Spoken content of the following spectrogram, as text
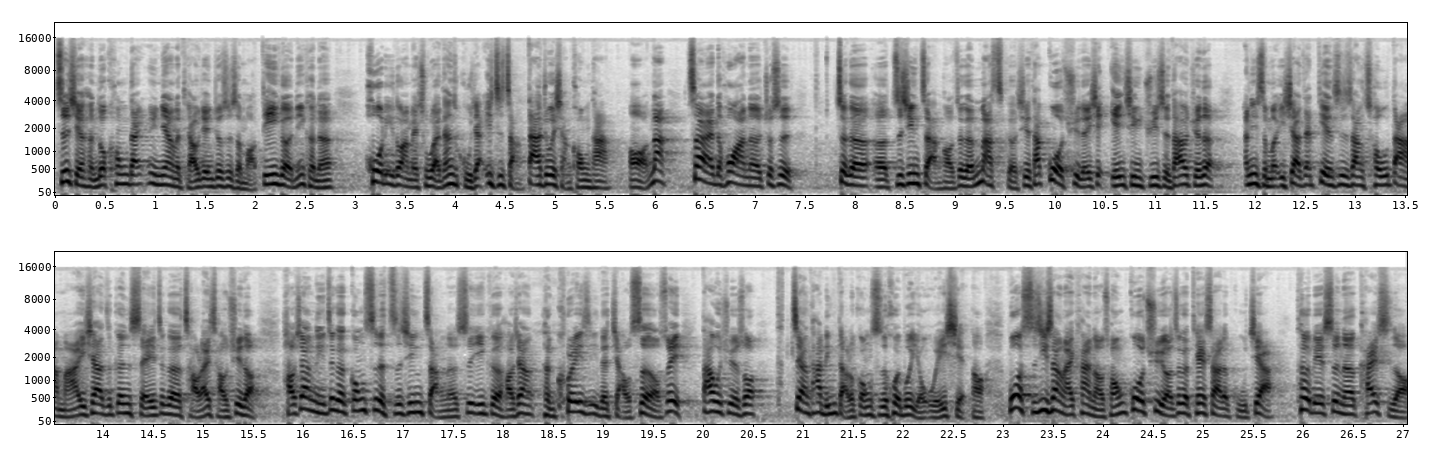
之前很多空单酝酿的条件就是什么？第一个，你可能获利都还没出来，但是股价一直涨，大家就会想空它哦。那再来的话呢，就是。这个呃，执行长哈，这个 Musk 其实他过去的一些言行举止，他会觉得啊，你怎么一下在电视上抽大麻，一下子跟谁这个吵来吵去的，好像你这个公司的执行长呢是一个好像很 crazy 的角色哦，所以大家会觉得说，这样他领导的公司会不会有危险哦？不过实际上来看哦，从过去哦这个 Tesla 的股价，特别是呢开始哦，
